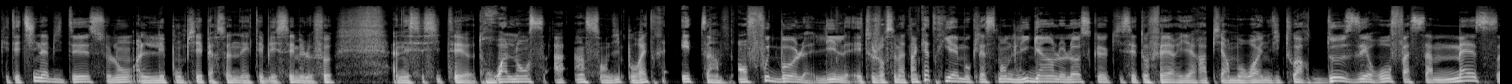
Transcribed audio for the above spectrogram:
qui était inhabitée selon les pompiers. Personne n'a été blessé, mais le feu a nécessité trois lances à incendie pour être éteint. En football, Lille est toujours ce matin quatrième au classement de Ligue 1. Le LOSC qui s'est offert hier à Pierre Mauroy une victoire 2-0 face à Metz.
